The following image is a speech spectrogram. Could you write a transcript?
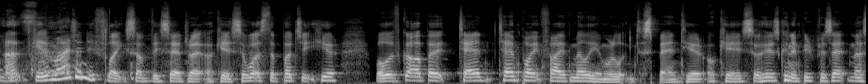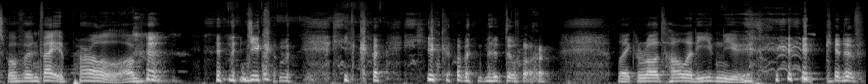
moments. can you imagine if like somebody said, right, okay, so what's the budget here? Well, we've got about 10, 10.5 million we're looking to spend here. Okay, so who's going to be presenting this? Well, we've invited Pearl along. and then you come, you come, you come in the door, like Rod Hull and Emu, you kind of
